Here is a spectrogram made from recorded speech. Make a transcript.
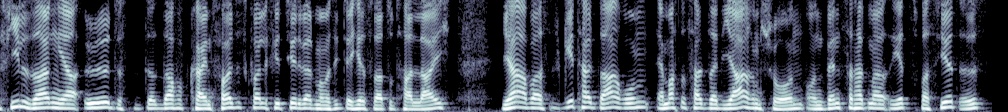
viele sagen ja, öh, das, das, darf auf keinen Fall disqualifiziert werden, weil man sieht ja hier, es war total leicht. Ja, aber es geht halt darum, er macht das halt seit Jahren schon und wenn es dann halt mal jetzt passiert ist,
